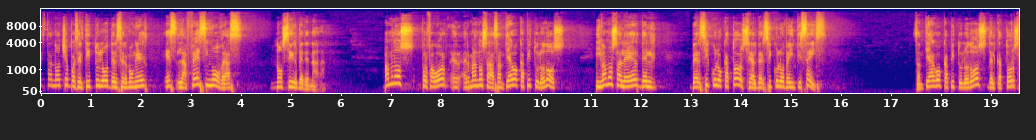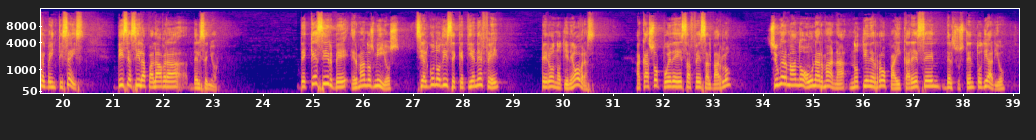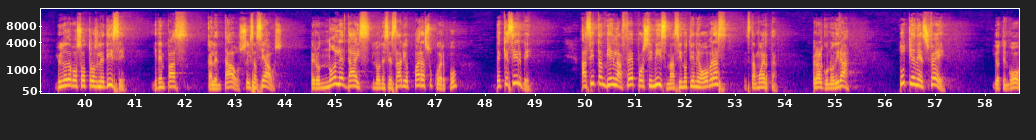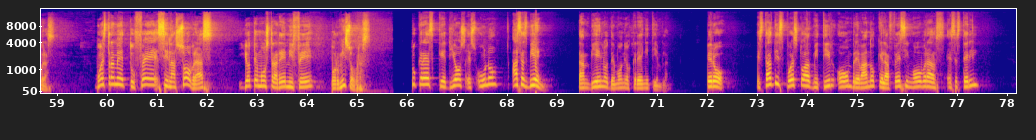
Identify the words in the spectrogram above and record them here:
Esta noche, pues el título del sermón es, La fe sin obras no sirve de nada. Vámonos, por favor, hermanos, a Santiago capítulo 2 y vamos a leer del versículo 14 al versículo 26. Santiago capítulo 2 del 14 al 26. Dice así la palabra del Señor. ¿De qué sirve, hermanos míos, si alguno dice que tiene fe, pero no tiene obras. ¿Acaso puede esa fe salvarlo? Si un hermano o una hermana no tiene ropa y carecen del sustento diario, y uno de vosotros le dice, id en paz, calentaos y saciaos, pero no le dais lo necesario para su cuerpo, ¿de qué sirve? Así también la fe por sí misma, si no tiene obras, está muerta. Pero alguno dirá, tú tienes fe, yo tengo obras. Muéstrame tu fe sin las obras y yo te mostraré mi fe por mis obras. ¿Tú crees que Dios es uno? Haces bien. También los demonios creen y tiemblan. Pero, ¿estás dispuesto a admitir, oh hombre vano, que la fe sin obras es estéril?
